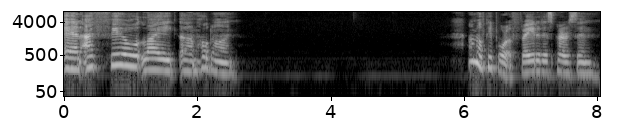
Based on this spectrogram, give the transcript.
And I feel like, um, hold on. I don't know if people are afraid of this person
